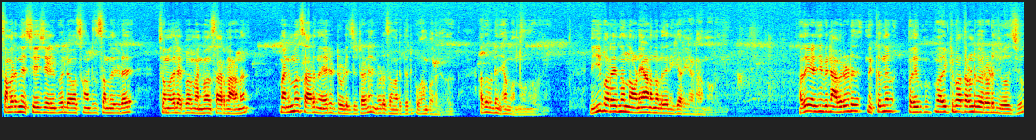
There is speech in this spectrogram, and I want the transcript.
സമരം നിശ്ചയിച്ച് കഴിയുമ്പോൾ ലോക സംഘടന സമിതിയുടെ ചുമതല ഇപ്പോൾ മൻമോഹൻ സാറിനാണ്. മൻമോഹൻ സാറ് നേരിട്ട് വിളിച്ചിട്ടാണ് എന്നോട് സമരത്തിൽ പോകാൻ പറഞ്ഞത്. അതുകൊണ്ട് ഞാൻ വന്നു എന്ന് പറഞ്ഞു. നീ പറയുന്നത് നുണയാണെന്നുള്ളത് എനിക്കറിയാടാന്ന് പറഞ്ഞു. അത് കഴിഞ്ഞ് പിന്നെ അവരോട് നിൽക്കുന്ന പതി- പതിക്ക് പന്ത്രണ്ട് പേരോടും ചോദിച്ചു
